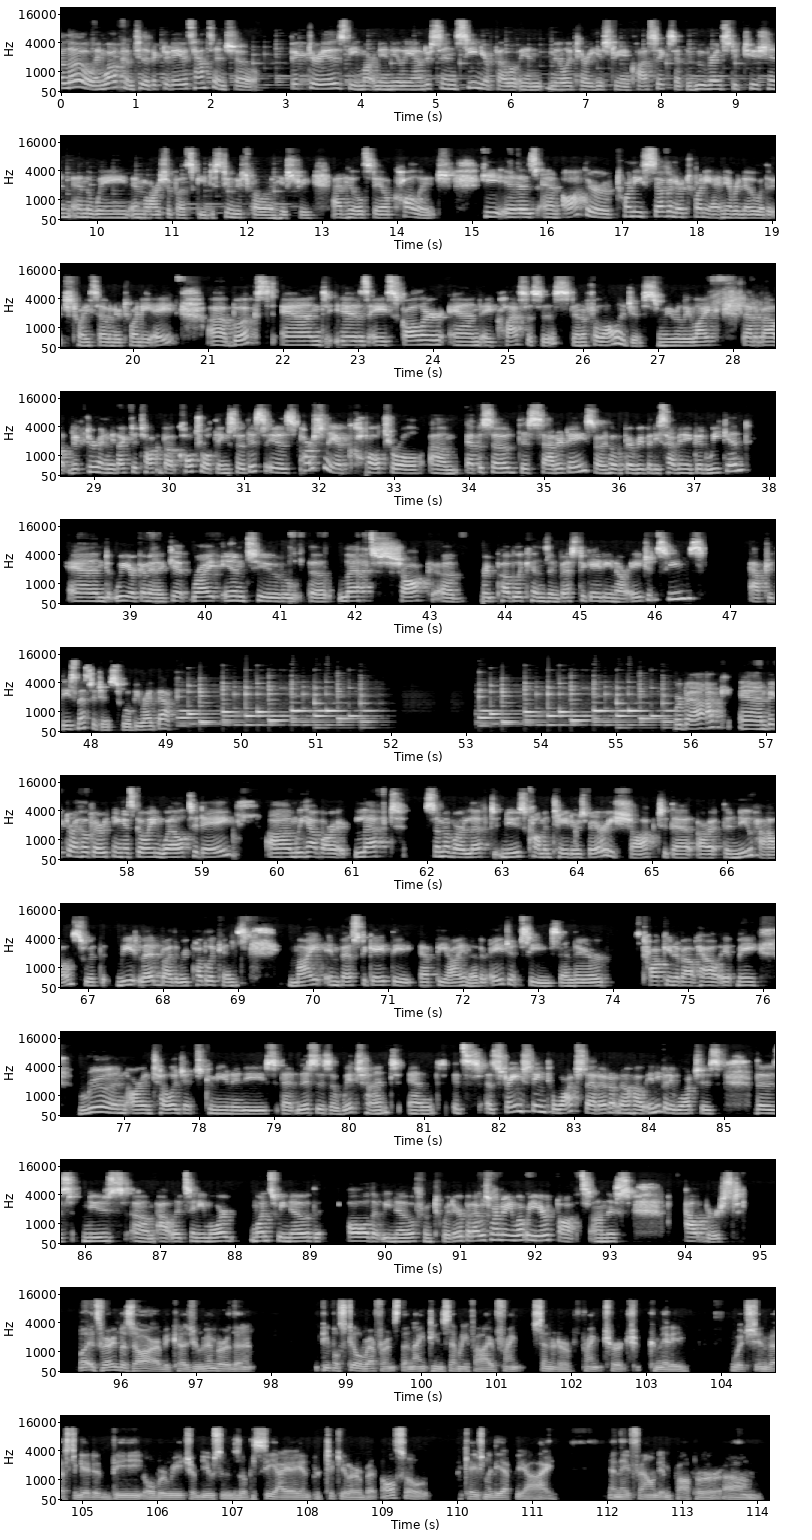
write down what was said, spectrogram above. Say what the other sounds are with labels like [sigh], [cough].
Hello, and welcome to the Victor Davis Hanson Show. Victor is the Martin and Illie Anderson Senior Fellow in Military History and Classics at the Hoover Institution and the Wayne and Marsha Buske Distinguished Fellow in History at Hillsdale College. He is an author of 27 or 20, I never know whether it's 27 or 28 uh, books, and is a scholar and a classicist and a philologist. And we really like that about Victor, and we like to talk about cultural things. So this is partially a cultural cultural um, episode this Saturday. So I hope everybody's having a good weekend. And we are going to get right into the left shock of Republicans investigating our agencies after these messages. We'll be right back. We're back. And Victor, I hope everything is going well today. Um, we have our left some of our left news commentators very shocked that our, the new House, with led by the Republicans, might investigate the FBI and other agencies, and they're talking about how it may ruin our intelligence communities, that this is a witch hunt. And it's a strange thing to watch that. I don't know how anybody watches those news um, outlets anymore. Once we know that all that we know from Twitter. But I was wondering, what were your thoughts on this outburst? Well, it's very bizarre because you remember that people still reference the 1975 Frank Senator Frank Church Committee, which investigated the overreach abuses of the CIA in particular, but also occasionally the FBI. And they found improper um,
